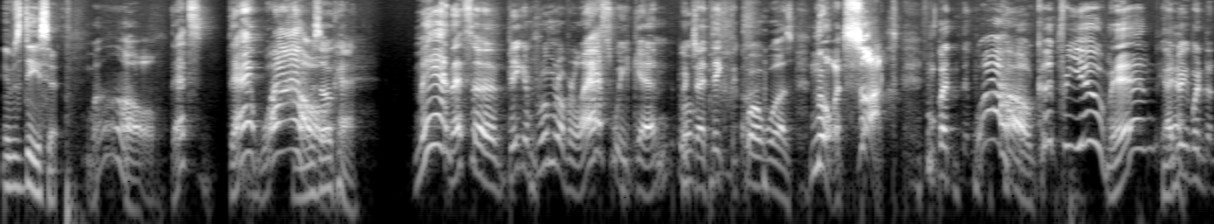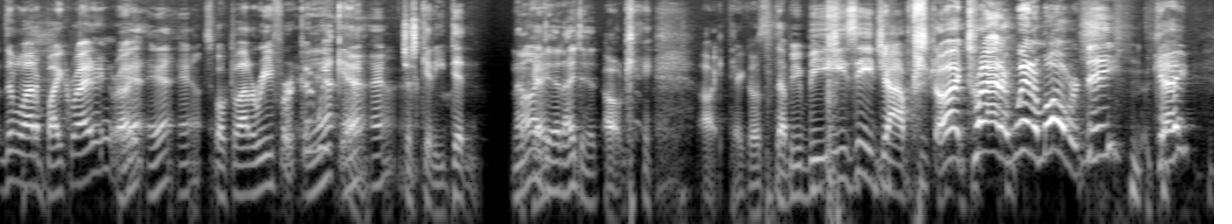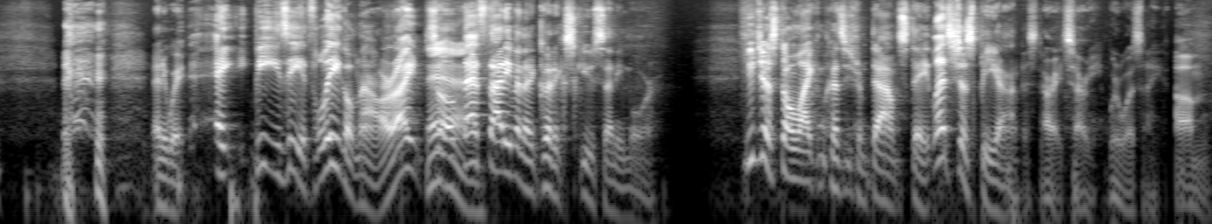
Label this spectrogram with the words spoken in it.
It was decent. Oh, that's that. Wow. It was okay. Man, that's a big improvement over last weekend, which I think the quote was, "No, it sucked." But wow, good for you, man. I know you went- did a lot of bike riding, right? Yeah, yeah, yeah. Smoked a lot of reefer. Good Yeah, weekend. yeah, yeah. Just kidding, he didn't. No, I Okay? did. I did. Okay. All right, there goes the WBEZ job. All right, try to win them over, D. Okay. anyway, hey, BEZ, it's legal now, all right? So Yeah. that's not even a good excuse anymore. You just don't like him because he's from downstate. Let's just be honest. All right, sorry. Where was I? Um,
